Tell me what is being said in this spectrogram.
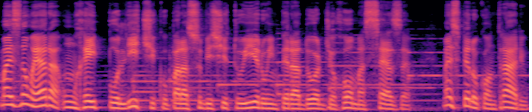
Mas não era um rei político para substituir o imperador de Roma, César, mas pelo contrário,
